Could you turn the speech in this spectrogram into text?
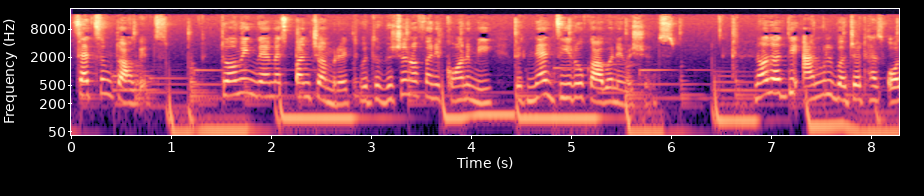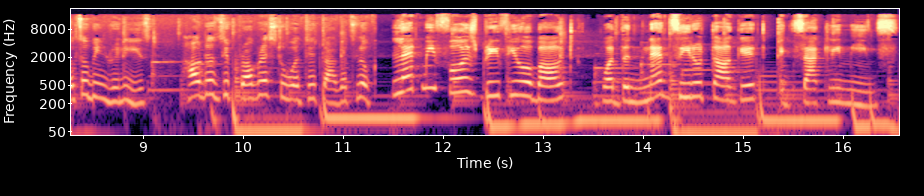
set some targets, terming them as Panchamrit with the vision of an economy with net zero carbon emissions. Now that the annual budget has also been released, how does the progress towards these targets look? Let me first brief you about what the net zero target exactly means.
